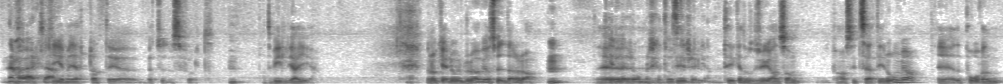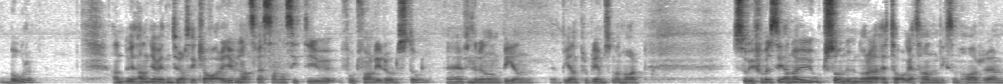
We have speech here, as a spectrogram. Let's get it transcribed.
Nej men verkligen. Ge med hjärtat det är betydelsefullt. Mm. Att vilja ge. Men okej, då rör vi oss vidare då. Mm. Till Eh, romersk-katolska till- kyrkan. Till katolska kyrkan som har sitt säte i Rom, ja. Eh, där påven bor. Han, vet, han, jag vet inte hur han ska klara julnattsmässan. Han sitter ju fortfarande i rullstol eh, efter Mm. någon ben, benproblem som han har. Så vi får väl se. Han har ju gjort så nu några, ett tag att han liksom har eh,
